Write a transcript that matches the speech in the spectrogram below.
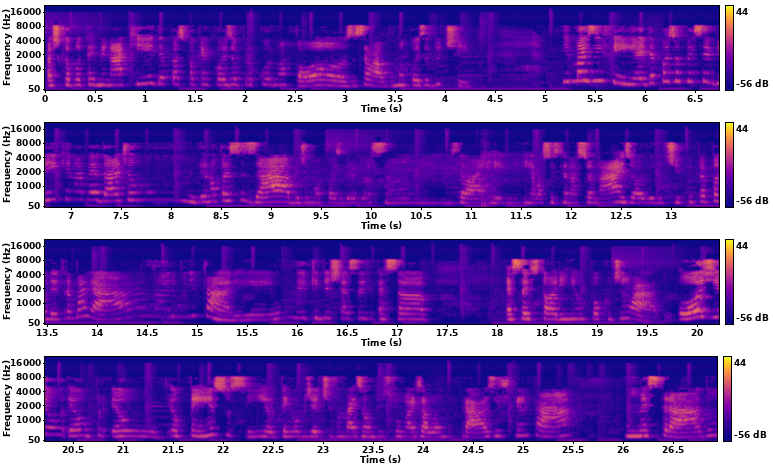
acho que eu vou terminar aqui e depois qualquer coisa eu procuro uma pós, sei lá, alguma coisa do tipo. E, mas enfim, aí depois eu percebi que na verdade eu não eu não precisava de uma pós-graduação, sei lá, em, em, relações internacionais ou algo do tipo para poder trabalhar área humanitária. E aí eu meio que deixei essa, essa, essa historinha um pouco de lado. Hoje eu, eu, eu, eu penso, sim, eu tenho um objetivo mais, um objetivo mais a longo prazo de tentar um mestrado,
